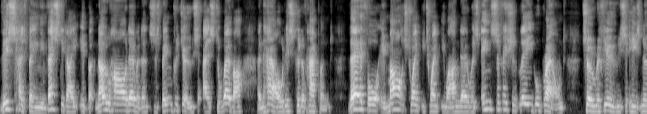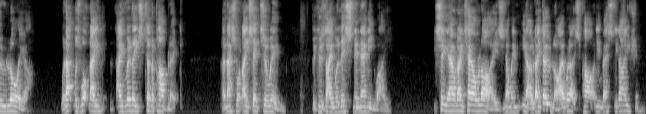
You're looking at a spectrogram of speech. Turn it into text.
This has been investigated, but no hard evidence has been produced as to whether and how this could have happened. Therefore, in March 2021, there was insufficient legal ground to refuse his new lawyer. Well, that was what they, they released to the public. And that's what they said to him because they were listening anyway. You see how they tell lies? I mean, you know, they do lie, but it's part of the investigation.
